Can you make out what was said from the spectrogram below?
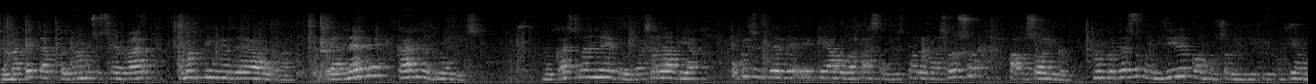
Na maqueta podemos observar como as pingas de auga e a neve caen nas nubes. No caso da neve ou da xarabia, Depois sucede que a auga pasa do estado gasoso ao sólido, nun proceso coñecido como solidificación.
